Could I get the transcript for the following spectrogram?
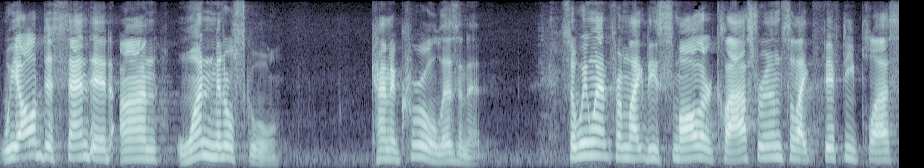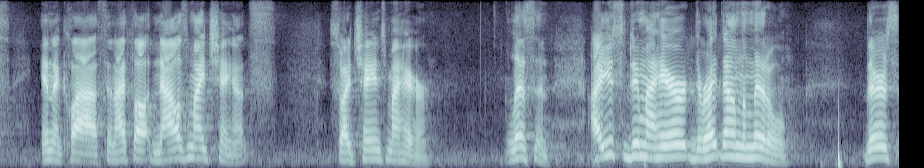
we all descended on one middle school. Kind of cruel, isn't it? So we went from like these smaller classrooms to like 50 plus in a class. And I thought, now's my chance. So I changed my hair. Listen, I used to do my hair right down the middle. There's,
